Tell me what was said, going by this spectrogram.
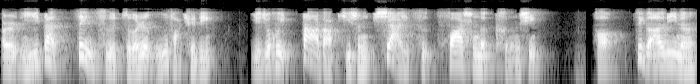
而一旦这次的责任无法确定，也就会大大提升下一次发生的可能性。好。这个案例呢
